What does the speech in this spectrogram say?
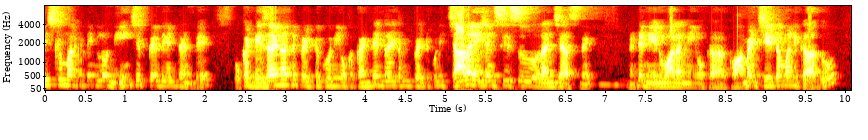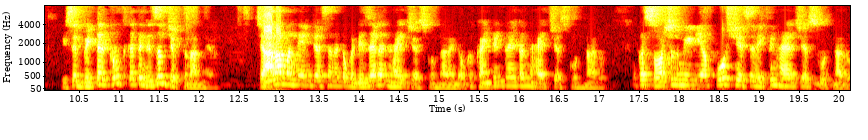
డిజిటల్ మార్కెటింగ్లో నేను చెప్పేది ఏంటంటే ఒక డిజైనర్ని పెట్టుకుని ఒక కంటెంట్ రైటర్ని పెట్టుకుని చాలా ఏజెన్సీస్ రన్ చేస్తున్నాయి. అంటే నేను వాళ్ళని ఒక కామెంట్ చేయడం అని కాదు ఇట్స్ ఎ బిట్టర్ ట్రూత్ అయితే నిజం చెప్తున్నాను నేను. చాలా మంది ఏం చేస్తారంటే ఒక డిజైనర్ని హైర్ చేసుకుంటున్నారండి ఒక కంటెంట్ రైటర్ని హైర్ చేసుకుంటున్నారు ఒక సోషల్ మీడియా పోస్ట్ చేసే వ్యక్తిని హైర్ చేసుకుంటున్నారు.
